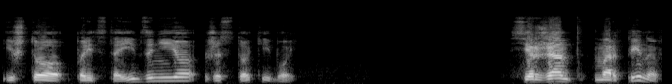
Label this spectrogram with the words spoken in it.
и что предстоит за нее жестокий бой. Сержант Мартынов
